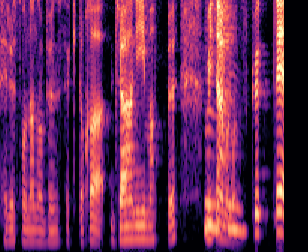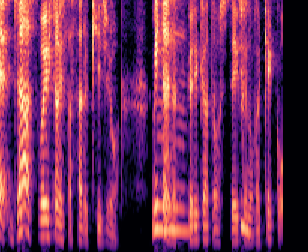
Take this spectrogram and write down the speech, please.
ペルソナの分析とか、ジャーニーマップみたいなものを作って、じゃあそういう人に刺さる記事を、みたいな作り方をしていくのが結構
